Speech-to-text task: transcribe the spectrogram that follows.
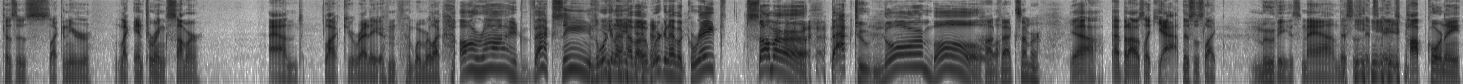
because it's like near like entering summer, and like you're ready when we're like, all right, vaccines, we're gonna have a we're gonna have a great summer, back to normal. Hot vac summer. Yeah, uh, but I was like, yeah, this is like movies, man. This is it's it's popcorny,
